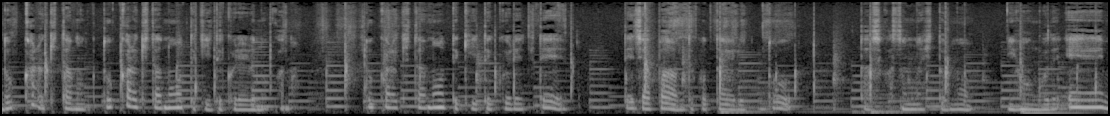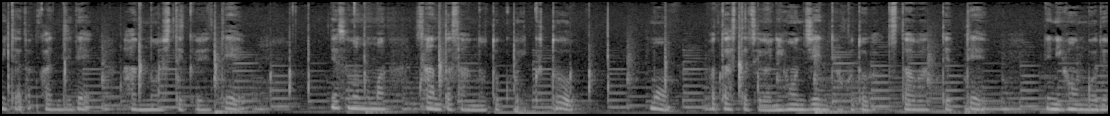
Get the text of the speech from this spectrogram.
どっから来たの？どっから来たの?」って聞いてくれるのかな「どっから来たの?」って聞いてくれてで「ジャパン」って答えると確かその人も日本語で「えー」みたいな感じで反応してくれてでそのままサンタさんのとこ行くともう私たちが日本人っていうことが伝わっててで日本語で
